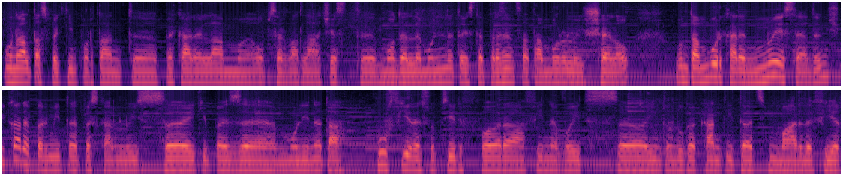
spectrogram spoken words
Un alt aspect important pe care l-am observat la acest model de mulinetă este prezența tamburului shallow, un tambur care nu este adânc și care permite pescarului să echipeze mulineta cu fire subțiri fără a fi nevoit să introducă cantități mari de fir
